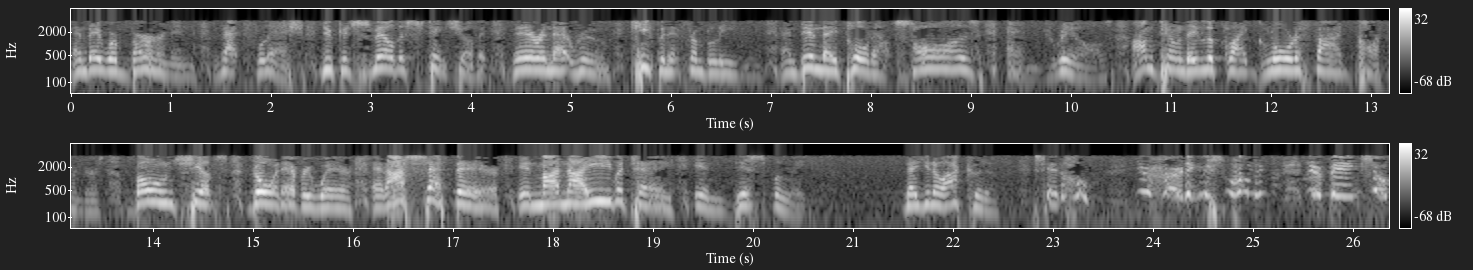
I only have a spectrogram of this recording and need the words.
and they were burning that flesh. You could smell the stench of it there in that room, keeping it from bleeding. And then they pulled out saws and drills. I'm telling you, they look like glorified carpenters. Bone chips going everywhere. And I sat there in my naivete in disbelief. Now, you know, I could have said, Oh, you're hurting this woman. You're being so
